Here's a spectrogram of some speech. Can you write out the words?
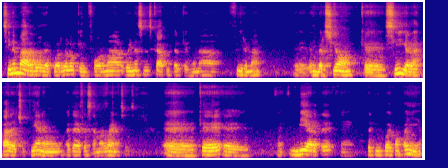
Sin embargo, de acuerdo a lo que informa Renaissance Capital, que es una firma eh, de inversión que sigue a los SPA, de hecho tiene un ETF que se llama Renaissance, eh, que eh, invierte en este tipo de compañía,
